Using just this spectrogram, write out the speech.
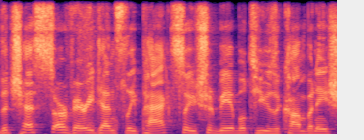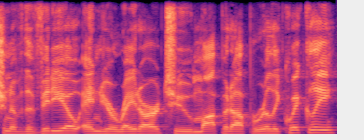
The chests are very densely packed, so you should be able to use a combination of the video and your radar to mop it up really quickly.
